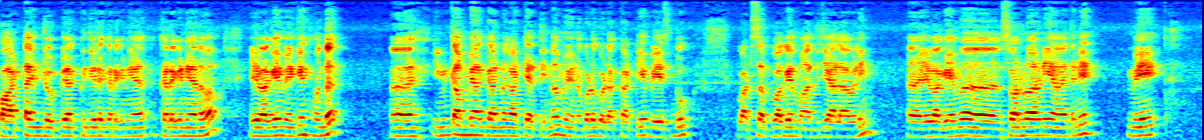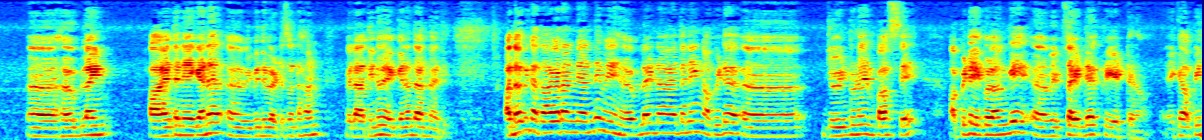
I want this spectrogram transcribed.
පාර්ට් ටයිම් ජොබ් එකක් විදිහට කරගෙන කරගෙන යනවා. ඒ වගේ මේකෙන් හොඳ ඉන්කම් එකක් ගන්න කට්ටියක් ඉන්නවා. මේ වෙනකොට ගොඩක් කට්ටිය Facebook, WhatsApp වගේ මාධ්‍ය ජාලා වලින් ඒ වගේම ස්වර්ණවාහිනී ආයතනයේ මේ හර්බ්ලයින් ආයතනය ගැන විවිධ වැඩසටහන් වෙලා තිනවා ඒක ගැන දන්න ඇති. අද අපි කතා කරන්න යන්නේ මේ හර්බ්ලයින් ආයතනයෙන් අපිට ජොයින් වුණායින් පස්සේ අපිට ඒගොල්ලන්ගේ වෙබ්සයිට් එකක් ක්‍රියේට් වෙනවා. ඒක අපි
